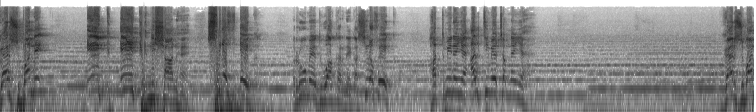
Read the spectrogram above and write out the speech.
गैर जुबाने एक एक निशान है, सिर्फ़ एक रू में दुआ करने का, सिर्फ़ एक। हतमी नहीं है अल्टीमेटम नहीं है। गैर ज़ुबान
